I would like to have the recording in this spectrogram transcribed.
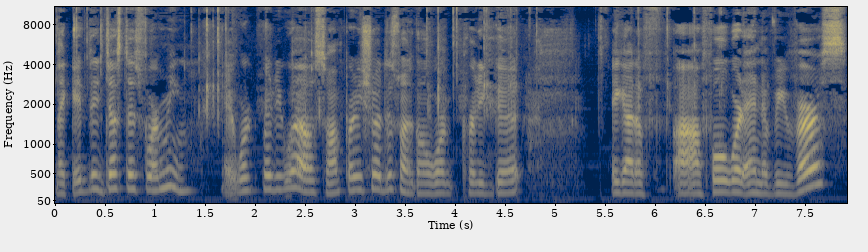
like it did justice for me it worked pretty well. So I'm pretty sure this one's going to work pretty good. It got a uh, forward and a reverse.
